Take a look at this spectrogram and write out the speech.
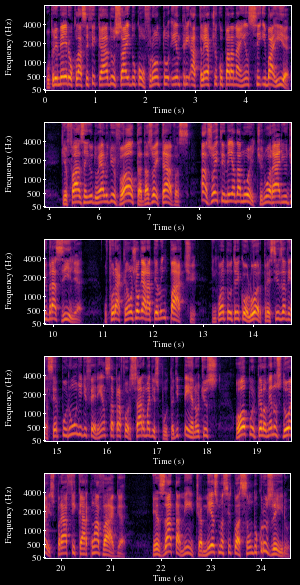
O primeiro classificado sai do confronto entre Atlético Paranaense e Bahia, que fazem o duelo de volta das oitavas, às oito e meia da noite, no horário de Brasília. O Furacão jogará pelo empate, enquanto o tricolor precisa vencer por um de diferença para forçar uma disputa de pênaltis ou por pelo menos dois para ficar com a vaga. Exatamente a mesma situação do Cruzeiro,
